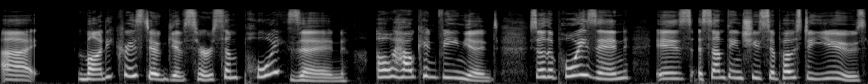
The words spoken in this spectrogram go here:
Uh, Monte Cristo gives her some poison. Oh, how convenient. So, the poison is something she's supposed to use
